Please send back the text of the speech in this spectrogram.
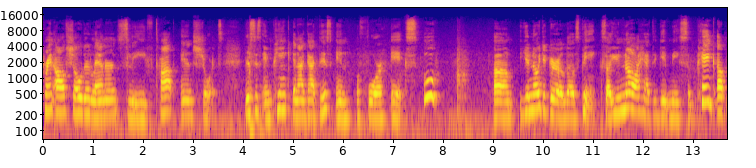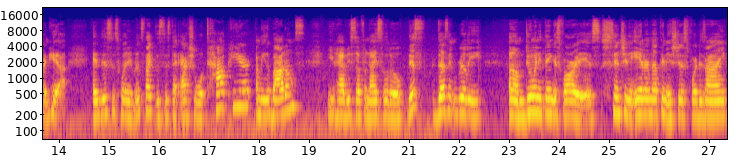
print off shoulder lantern sleeve top and shorts. This is in pink and I got this in a 4X Ooh. Um, you know your girl loves pink so you know I had to get me some pink up in here. And this is what it looks like. This is the actual top here I mean the bottoms. You have yourself a nice little this doesn't really um, do anything as far as cinching it in or nothing. It's just for design.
